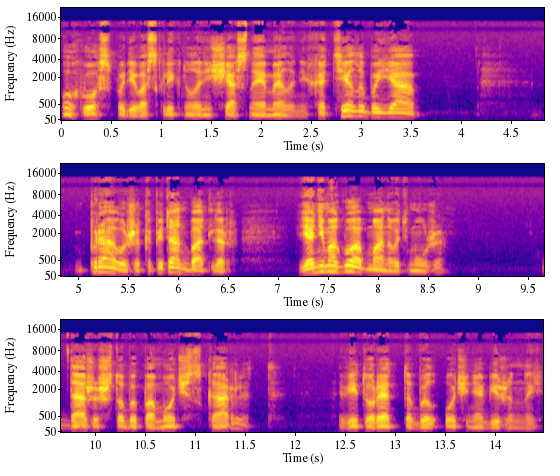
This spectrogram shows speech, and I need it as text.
«О, Господи!» — воскликнула несчастная Мелани. «Хотела бы я...» «Право же, капитан Батлер, я не могу обманывать мужа». «Даже чтобы помочь Скарлетт?» Вид у Ретта был очень обиженный.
